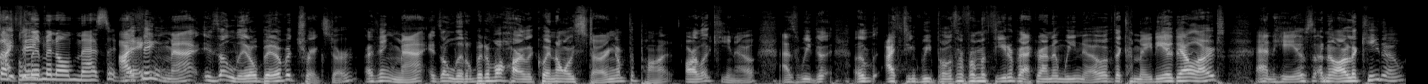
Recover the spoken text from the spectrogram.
yeah, subliminal messaging? I think Matt is a little bit of a trickster. I think Matt is a little bit of a harlequin, always stirring up the pot. Arlecchino, as we do. uh, I think we both are from a theater background, and we know of the Commedia dell'arte, and he is an Arlecchino.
